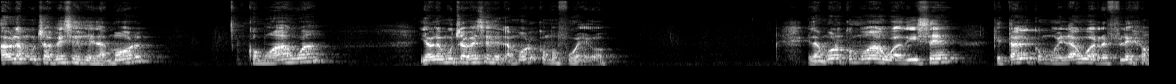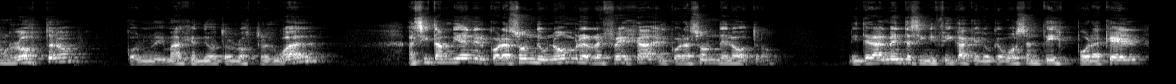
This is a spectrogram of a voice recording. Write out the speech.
Habla muchas veces del amor como agua y habla muchas veces del amor como fuego. El amor como agua dice que tal como el agua refleja un rostro, con una imagen de otro rostro igual. Así también el corazón de un hombre refleja el corazón del otro. Literalmente significa que lo que vos sentís por aquel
